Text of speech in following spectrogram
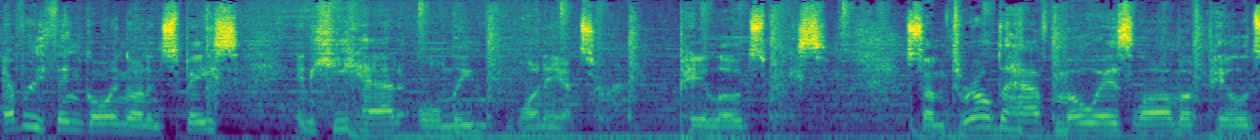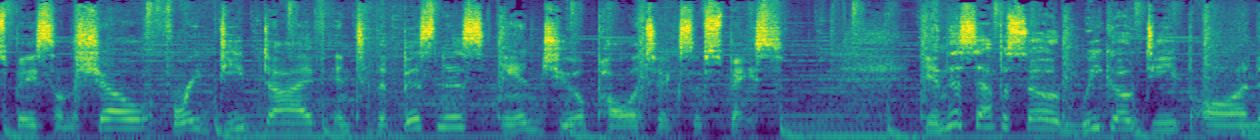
everything going on in space, and he had only one answer Payload Space. So I'm thrilled to have Mo Islam of Payload Space on the show for a deep dive into the business and geopolitics of space. In this episode, we go deep on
